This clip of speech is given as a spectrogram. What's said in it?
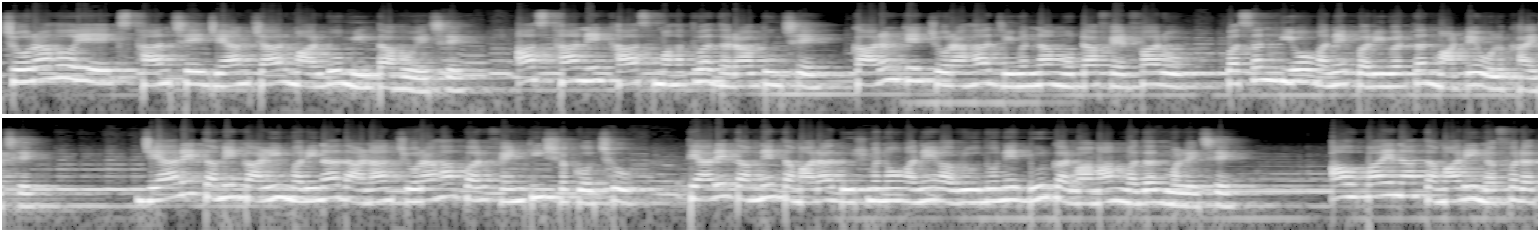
ચોરાહો એ એક સ્થાન છે જ્યાં ચાર માર્ગો મિલતા હોય છે. આ સ્થાન એ ખાસ મહત્વ ધરાવતું છે, કારણ કે ચોરાહા જીવનના મોટા ફેરફારો, પસંદગીઓ અને પરિવર્તન માટે ઓળખાય છે. જ્યારે તમે કાળી મરીના દાણા ચોરાહા પર ફેંકી શકો છો ત્યારે તમને તમારા દુશ્મનો અને અવરોધોને દૂર કરવામાં મદદ મળે છે. આ ઉપાયના તમારી નફરત,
